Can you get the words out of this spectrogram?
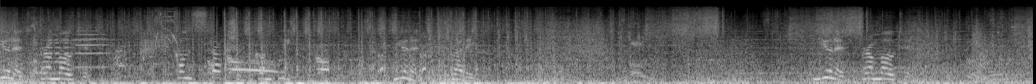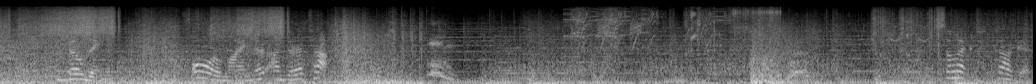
Unit promoted. Construction complete. Unit ready. Unit promoted. Building. Ore miner under attack. Select target.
